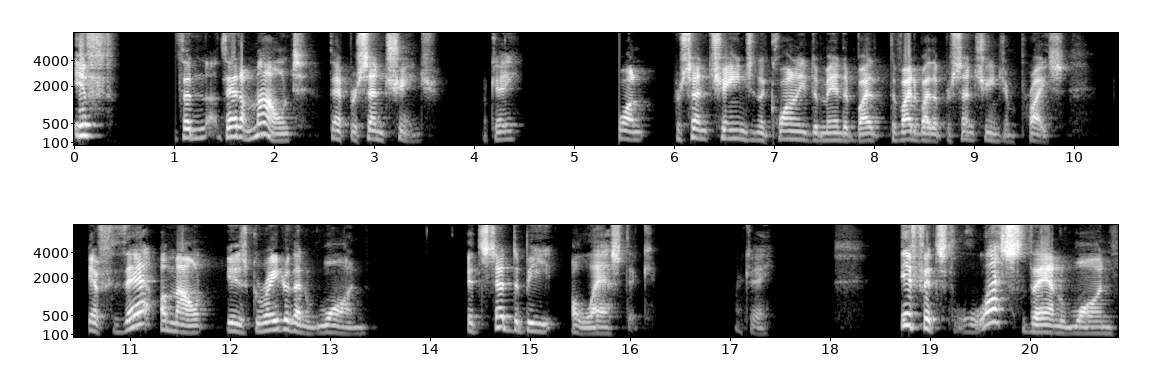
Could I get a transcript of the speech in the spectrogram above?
if the that amount, that percent change, okay, one percent change in the quantity demanded by divided by the percent change in price, if that amount is greater than one, it's said to be elastic. Okay. If it's less than one,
